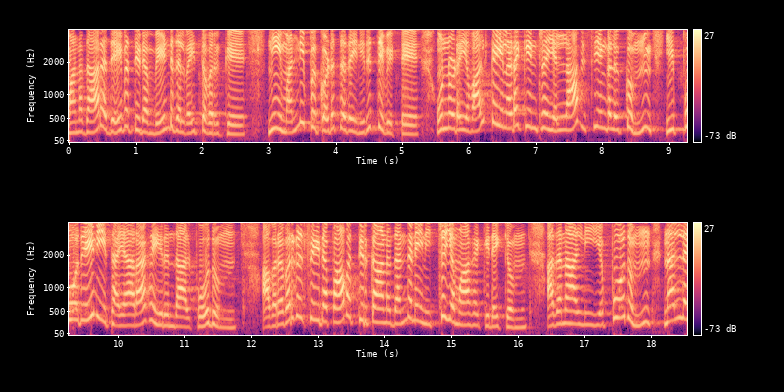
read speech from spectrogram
மனதார தெய்வத்திடம் வேண்டுதல் வைத்தவருக்கு நீ மன்னிப்பு கொடுத்ததை நிறுத்திவிட்டு உன்னுடைய வாழ்க்கையில் நடக்கின்ற எல்லா விஷயங்களுக்கும் இப்போதே நீ தயாராக இருந்தால் போதும். அவரவர்கள் செய்த பாவத்திற்கான தண்டனை நிச்சயமாக கிடைக்கும். அதனால் நீ எப்போதும் நல்ல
